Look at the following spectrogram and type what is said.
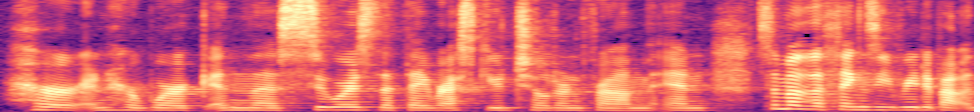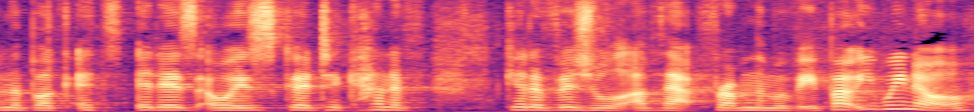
her and her work and the sewers that they rescued children from and some of the things you read about in the book. It's it is always good to kind of get a visual of that from the movie, but we know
